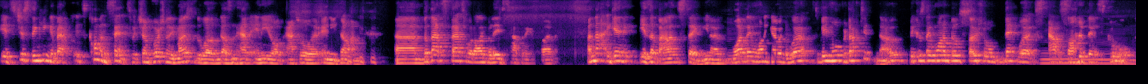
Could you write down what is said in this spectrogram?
it's just thinking about it's common sense, which unfortunately most of the world doesn't have any of at all at any time. um, but that's that's what I believe is happening at the moment. And that again is a balanced thing. You know, mm. why do they want to go into work to be more productive? No, because they want to build social networks mm. outside of their school.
